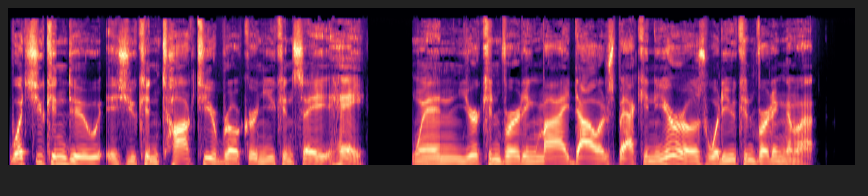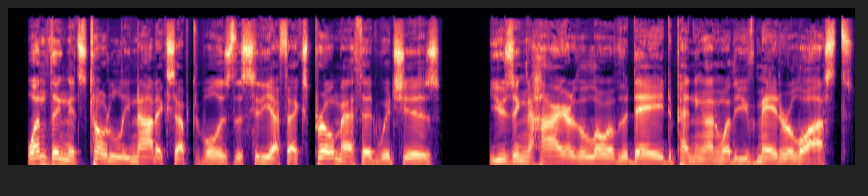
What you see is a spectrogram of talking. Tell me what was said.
what you can do is you can talk to your broker and you can say, hey, when you're converting my dollars back into euros, what are you converting them at? One thing that's totally not acceptable is the CitiFX Pro method, which is using the high or the low of the day, depending on whether you've made or lost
